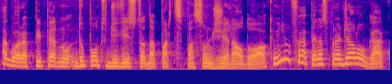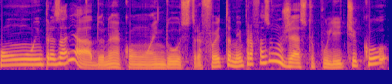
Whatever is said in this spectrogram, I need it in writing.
Agora, Piperno, do ponto de vista da participação de Geraldo Alckmin, não foi apenas para dialogar com o empresariado, né, com a indústria, foi também para fazer um gesto político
